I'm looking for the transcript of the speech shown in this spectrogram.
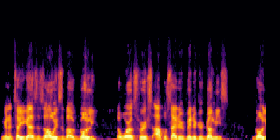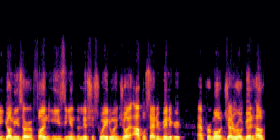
I'm going to tell you guys, as always, about Goli, the world's first apple cider vinegar gummies. Goli gummies are a fun, easy, and delicious way to enjoy apple cider vinegar and promote general good health.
